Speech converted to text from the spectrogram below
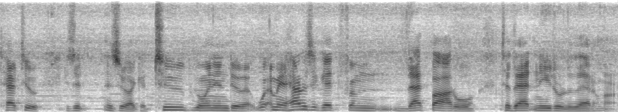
tattoo. Is it? Is there like a tube going into it? I mean, how does it get from that bottle to that needle to that arm?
